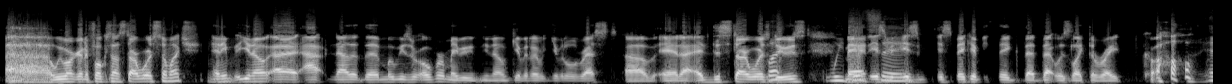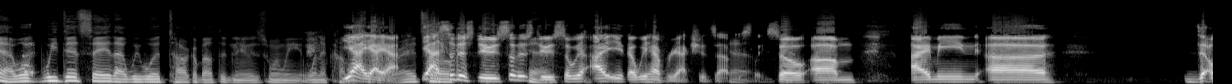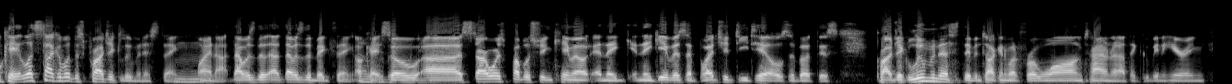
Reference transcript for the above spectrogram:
uh, we weren't going to focus on Star Wars so much. Any, Mhm. you know, uh, uh, now that the movies are over, maybe you know, give it a give it a little rest. Uh, and uh, this Star Wars But news, man, is, say is is making me think that that was like the right call. Yeah, well, we did say that we would talk about the news when we when it comes. yeah, yeah, yeah, right? yeah. So, there's news. So there's Yeah. news. So we, I, you know, we have reactions, obviously. So, um, I mean, uh, the, okay, let's talk about this Project Luminous thing. Mhm. Why not? That was the that was the big thing. Okay, so uh, Star Wars Publishing came out and they and they gave us a bunch of details about this Project Luminous. They've been talking about for a long time now. I think we've been hearing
